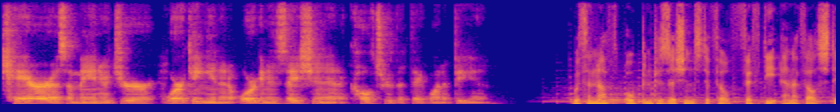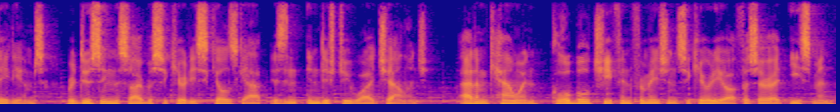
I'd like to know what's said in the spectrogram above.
care as a manager, working in an organization and a culture that they want to be in. With enough open positions to fill 50 NFL stadiums, reducing the cybersecurity skills gap is an industry wide challenge. Adam Cowan, Global Chief Information Security Officer at Eastman,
